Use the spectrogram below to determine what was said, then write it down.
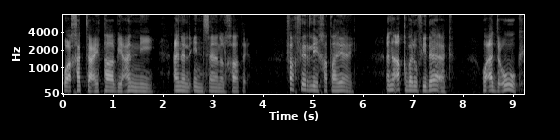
وأخذت عقابي عني أنا الإنسان الخاطئ. فاغفر لي خطاياي. أنا أقبل فداءك وأدعوك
